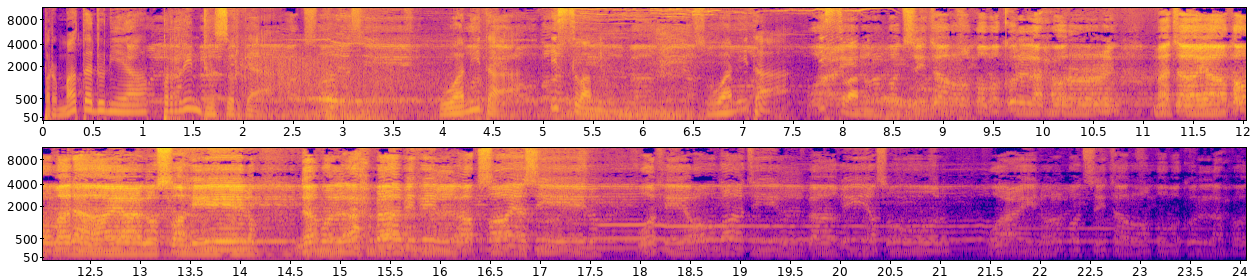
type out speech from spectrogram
Permata dunia perindu surga Wanita Islami Wanita Islami القدس ترقب كل حر متى يا قومنا يعلو الصهيل دم الأحباب في الأقصى يسيل وفي روضاته الباغي يصول وعين القدس ترقب كل حر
